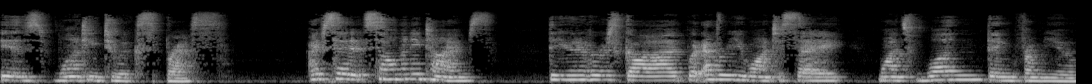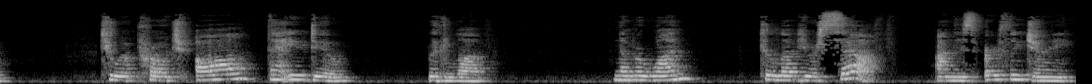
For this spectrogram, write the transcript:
is wanting to express. I've said it so many times. The universe, God, whatever you want to say, wants one thing from you to approach all that you do with love. Number one, to love yourself on this earthly journey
